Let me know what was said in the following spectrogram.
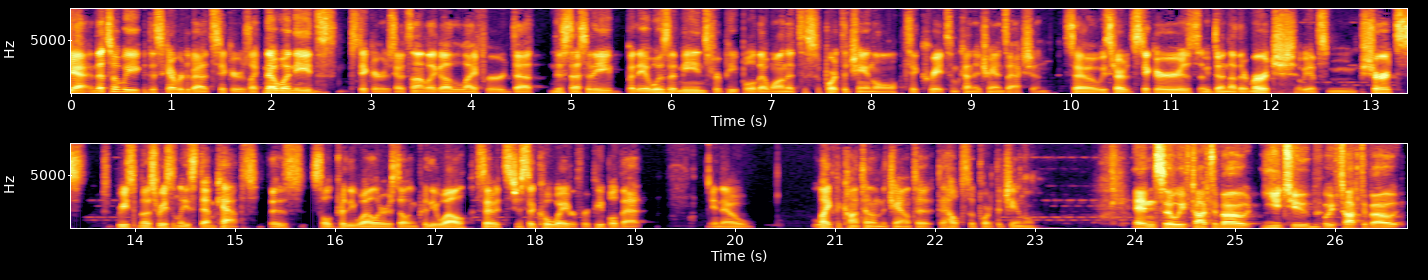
Yeah, and that's what we discovered about stickers. Like no one needs stickers. It's not like a life or death necessity, but it was a means for people that wanted to support the channel to create some kind of transaction. So we started stickers, we've done other merch, we have some shirts, most recently stem caps. Those sold pretty well or are selling pretty well. So it's just a cool way for people that you know like the content on the channel to, to help support the channel. And so we've talked about youtube. We've talked about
